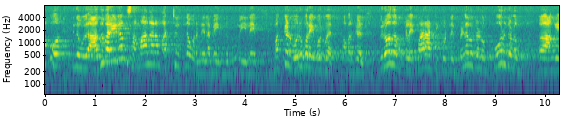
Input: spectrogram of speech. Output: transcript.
அப்போது இந்த அதுவரையிலும் சமாதானம் அற்றிருந்த ஒரு நிலைமை இந்த பூமியிலே. மக்கள் ஒருவரை ஒருவர் அவர்கள் விரோதங்களை பாராட்டி கொண்டு பிளவுகளும் போர்களும் அஹ், அங்கே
